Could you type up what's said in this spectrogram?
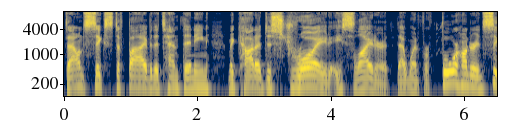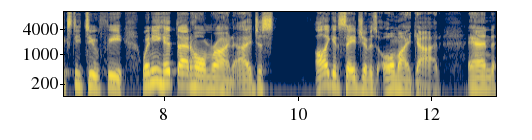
down 6 to 5 in the 10th inning. Moncada destroyed a slider that went for 462 feet. When he hit that home run I just all I can say Jim is oh my god. And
